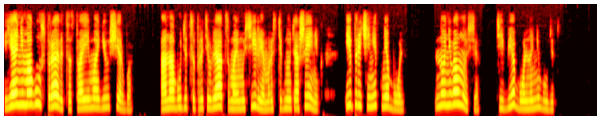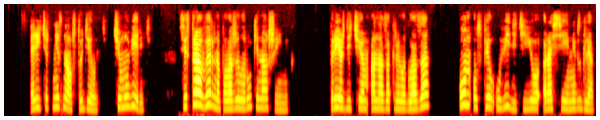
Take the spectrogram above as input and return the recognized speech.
Я не могу справиться с твоей магией ущерба. Она будет сопротивляться моим усилиям расстегнуть ошейник и причинит мне боль. Но не волнуйся, тебе больно не будет. Ричард не знал, что делать, чему верить. Сестра Верна положила руки на ошейник. Прежде чем она закрыла глаза, он успел увидеть ее рассеянный взгляд.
